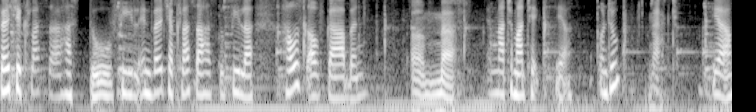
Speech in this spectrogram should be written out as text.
Welche Klasse hast du viel? In welcher Klasse hast du viele Hausaufgaben? Um, math. In Mathematik, ja. Und du? Nackt. Ja,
